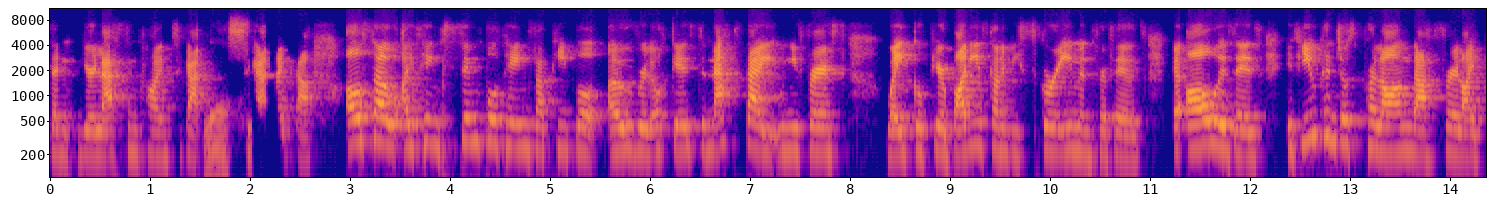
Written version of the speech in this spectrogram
then you're less inclined to get yes. to get like that. Also, I think simple things that people overlook is the next day when you first wake up, your body is going to be screaming for foods. It always is. If you can just prolong that for like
